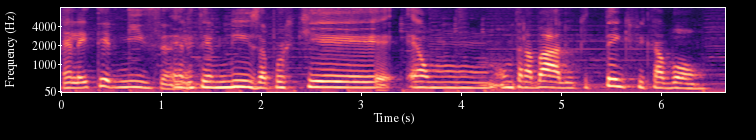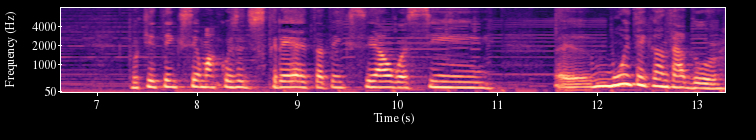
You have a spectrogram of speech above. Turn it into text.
Ela eterniza. Ela né? eterniza porque é um, um trabalho que tem que ficar bom. Porque tem que ser uma coisa discreta, tem que ser algo assim, é, muito encantador.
